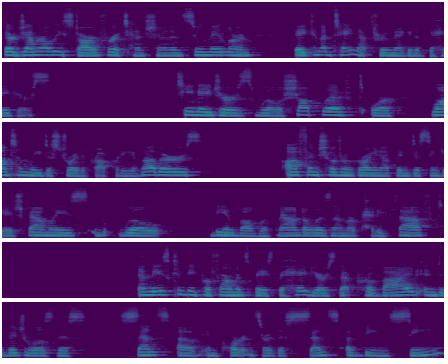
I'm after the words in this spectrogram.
They're generally starved for attention, and soon they learn they can obtain it through negative behaviors. Teenagers will shoplift or wantonly destroy the property of others, Often, children growing up in disengaged families will be involved with vandalism or petty theft. And these can be performance based behaviors that provide individuals this sense of importance or this sense of being seen,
